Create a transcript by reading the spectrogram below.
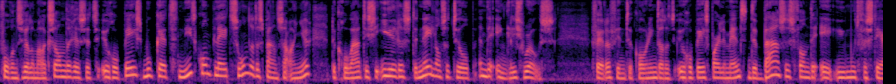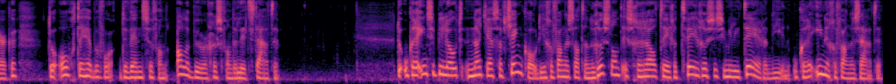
Volgens Willem-Alexander is het Europees boeket niet compleet zonder de Spaanse anjer, de Kroatische iris, de Nederlandse tulp en de English rose. Verder vindt de koning dat het Europees Parlement de basis van de EU moet versterken door oog te hebben voor de wensen van alle burgers van de lidstaten. De Oekraïense piloot Nadja Savchenko, die gevangen zat in Rusland, is geruild tegen twee Russische militairen die in Oekraïne gevangen zaten.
